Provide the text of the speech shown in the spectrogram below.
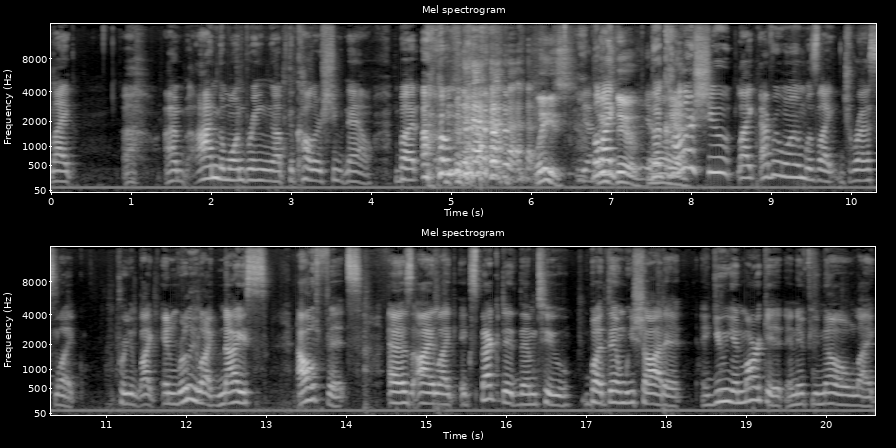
Like, uh, I'm I'm the one bringing up the color shoot now, but um. Please, Yeah. But please like, do. the Yeah. color shoot like everyone was like dressed like pretty like in really like nice outfits as i like expected them to but then we shot it at union market and if you know like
